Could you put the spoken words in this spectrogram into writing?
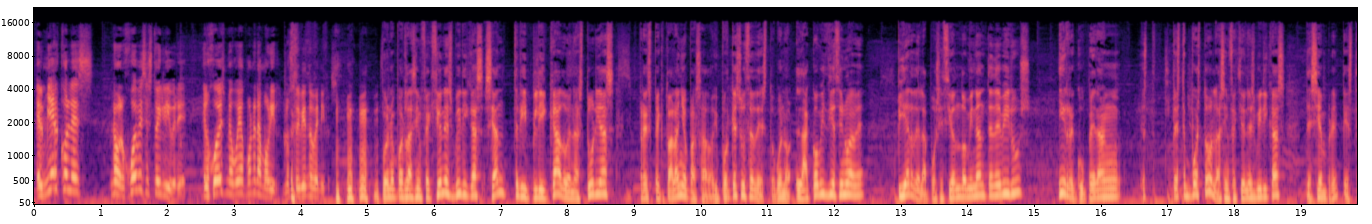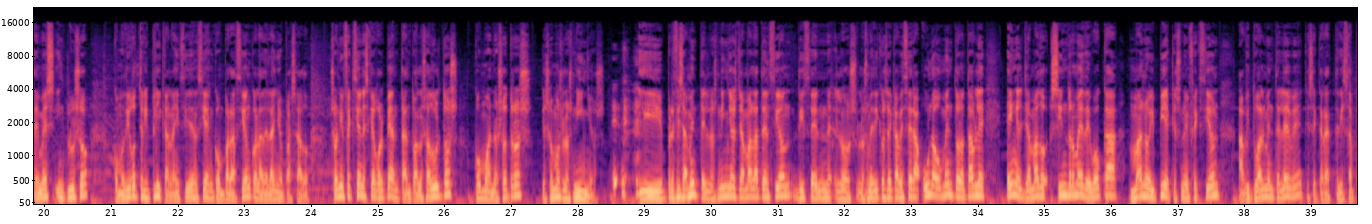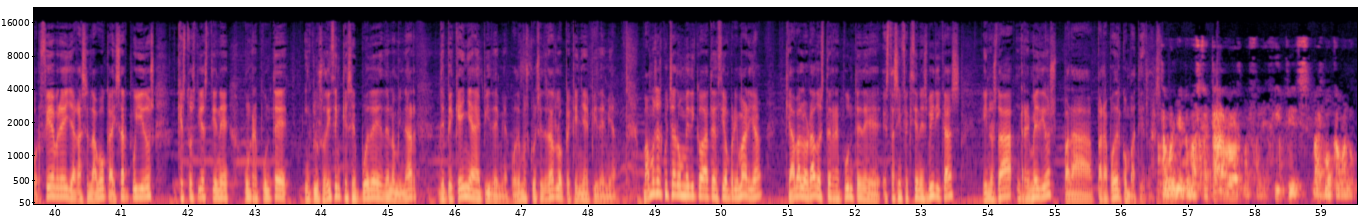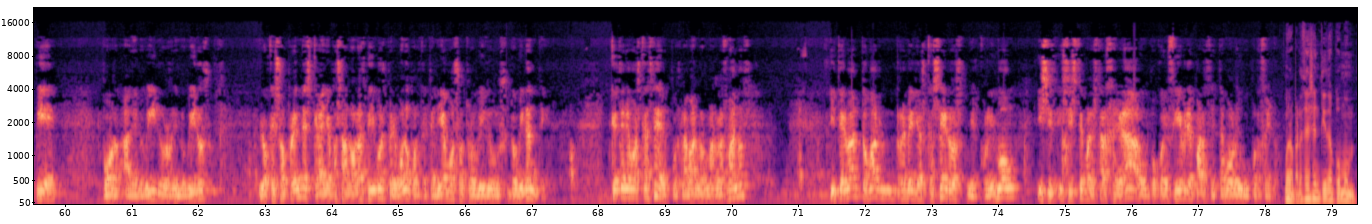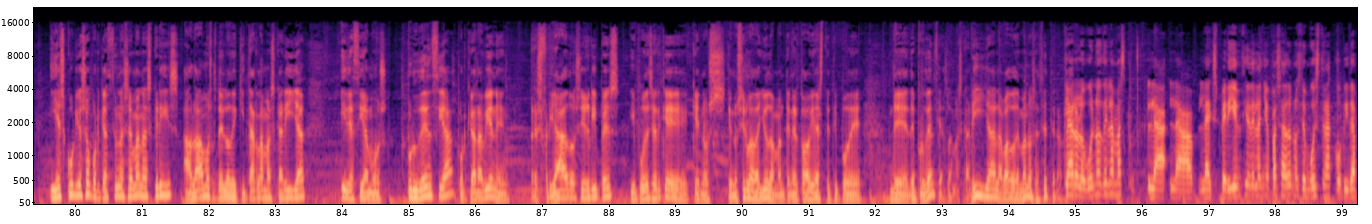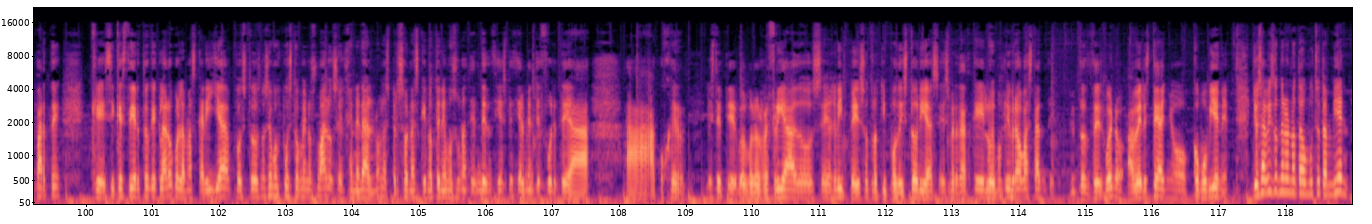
el miércoles, no, el jueves estoy libre. El jueves me voy a poner a morir, lo estoy viendo venir. Bueno, pues las infecciones víricas se han triplicado en Asturias respecto al año pasado. ¿Y por qué sucede esto? Bueno, la COVID-19 pierde la posición dominante de virus y recuperan este, este puesto las infecciones víricas de siempre, que este mes incluso, como digo, triplican la incidencia en comparación con la del año pasado. Son infecciones que golpean tanto a los adultos como a nosotros, que somos los niños. Y precisamente en los niños llama la atención, dicen los, los médicos de cabecera, un aumento notable en el llamado síndrome de boca, mano y pie, que es una infección habitualmente leve, que se caracteriza por fiebre, llagas en la boca y sarpullidos, y que estos días tiene un repunte, incluso dicen que se puede denominar de pequeña epidemia, podemos considerarlo pequeña epidemia. Vamos a escuchar a un médico de atención primaria que ha valorado este repunte de estas infecciones víricas y nos da remedios para, para poder combatirlas. Estamos viendo más catarros, más faringitis, más boca, mano, pie, por adenovirus, rinovirus. Lo que sorprende es que el año pasado no las vimos, pero bueno, porque teníamos otro virus dominante. ¿Qué tenemos que hacer? Pues lavarnos más las manos y te van a tomar remedios caseros, miel con limón, y si existe malestar general o un poco de fiebre, paracetamol o ibuprofeno. Bueno, parece sentido común. Y es curioso porque hace unas semanas, Chris, hablábamos de lo de quitar la mascarilla y decíamos prudencia, porque ahora vienen resfriados y gripes y puede ser que, que nos, que nos sirva de ayuda mantener todavía este tipo de, de, de prudencias, la mascarilla, lavado de manos, etcétera. Claro, lo bueno de la, la, la, la experiencia del año pasado nos demuestra, COVID aparte, que sí que es cierto que, claro, con la mascarilla, pues todos nos hemos puesto menos malos en general, ¿no? Las personas que no tenemos una tendencia especialmente fuerte a, a, coger este, te- bueno, resfriados, eh, gripes, otro tipo de historias, es verdad que lo hemos librado bastante. Entonces, bueno, a ver este año cómo viene. Yo sabéis dónde lo he notado mucho también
